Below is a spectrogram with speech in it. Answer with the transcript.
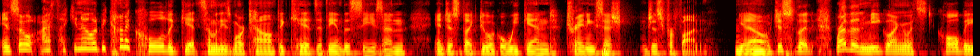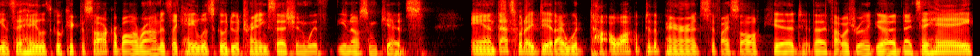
And so I was like, you know, it'd be kind of cool to get some of these more talented kids at the end of the season and just like do like a weekend training session just for fun. You mm-hmm. know, just so that rather than me going with Colby and say, hey, let's go kick the soccer ball around, it's like, hey, let's go do a training session with, you know, some kids. And that's what I did. I would t- walk up to the parents if I saw a kid that I thought was really good, and I'd say, "Hey,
